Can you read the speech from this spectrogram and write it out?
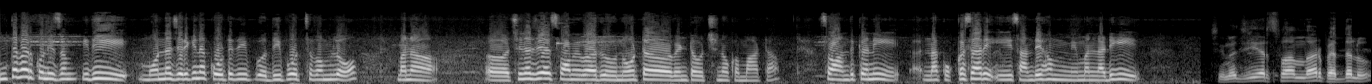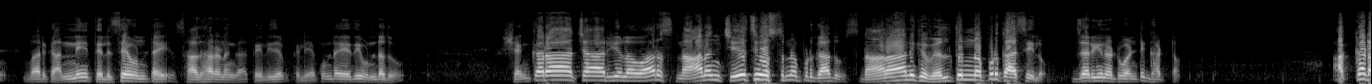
ఎంతవరకు నిజం? ఇది మొన్న జరిగిన కోటి దీప దీపోత్సవంలో మన చిన్నజయ స్వామి వారు నోట వెంట వచ్చిన ఒక మాట. సో అందుకని నాకు ఒక్కసారి ఈ సందేహం మిమ్మల్ని అడిగి చిన్నజీయర్ స్వామి వారు పెద్దలు వారికి అన్నీ తెలిసే ఉంటాయి. సాధారణంగా తెలియ తెలియకుండా ఏది ఉండదు. శంకరాచార్యుల వారు స్నానం చేసి వస్తున్నప్పుడు కాదు స్నానానికి వెళ్తున్నప్పుడు కాశీలో జరిగినటువంటి ఘట్టం. అక్కడ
